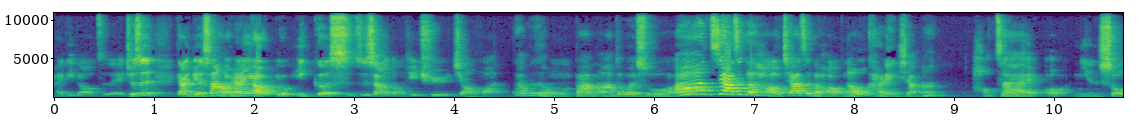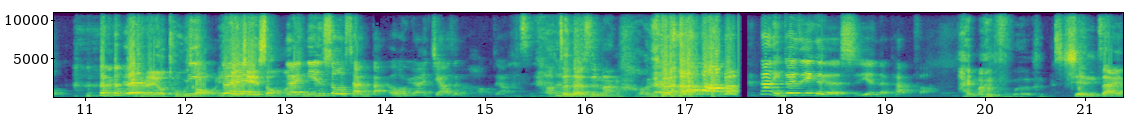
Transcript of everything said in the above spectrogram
海底捞之类，就是感觉上好像要有一个实质上的东西去交换。怪不得我们爸妈都会说啊，嫁这个好，嫁这个好。然后我看了一下，嗯。好在哦，年收，可能有秃头，你可以接受吗？对，年收三百哦，原来加这个好这样子啊，真的是蛮好的。那你对这个实验的看法？还蛮符合现在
